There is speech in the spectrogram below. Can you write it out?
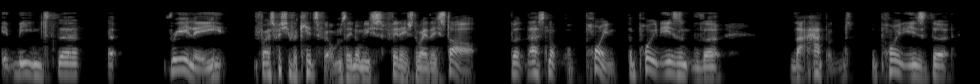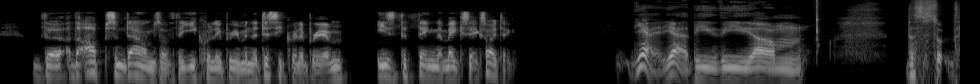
it means that uh, really, especially for kids' films, they normally finish the way they start. But that's not the point. The point isn't that that happened. The point is that the the ups and downs of the equilibrium and the disequilibrium is the thing that makes it exciting. Yeah, yeah. The the um the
